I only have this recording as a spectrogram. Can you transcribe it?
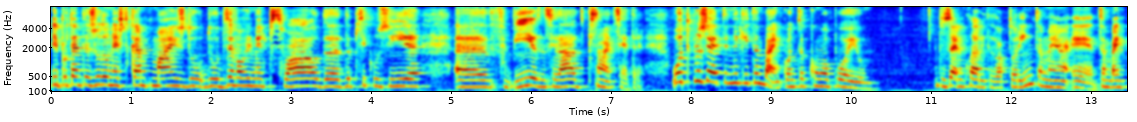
e, portanto ajudam neste campo mais do, do desenvolvimento pessoal, da, psicologia, uh, fobias, ansiedade, depressão, etc. O outro projeto que tenho aqui também conta com o apoio do Zen Club e da Doctorinho, também, é, também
